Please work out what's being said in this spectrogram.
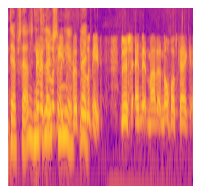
Terpstra? Dat is niet nee, de leukste niet, manier. Natuurlijk niet. Dus, en, maar nogmaals, kijk, uh,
